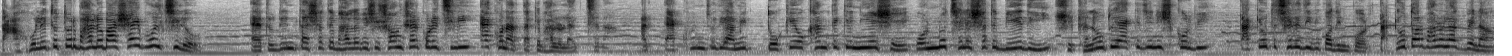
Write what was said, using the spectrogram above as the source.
তাহলে তো তোর ভালোবাসাই ভুল ছিল। এতদিন তার সাথে ভালোবেসে সংসার করেছিলি, এখন আর তাকে ভালো লাগছে না। আর এখন যদি আমি তোকে ওখান থেকে নিয়ে এসে অন্য ছেলের সাথে বিয়ে দিই, সেখানেও তুই একই জিনিস করবি? তাকেও তো ছেড়ে দিবি কদিন পর। তাকেও তো আর ভালো লাগবে না।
